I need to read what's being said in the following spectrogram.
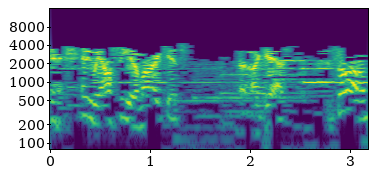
anyway, I'll see you tomorrow, kids. Uh, I guess. So long.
